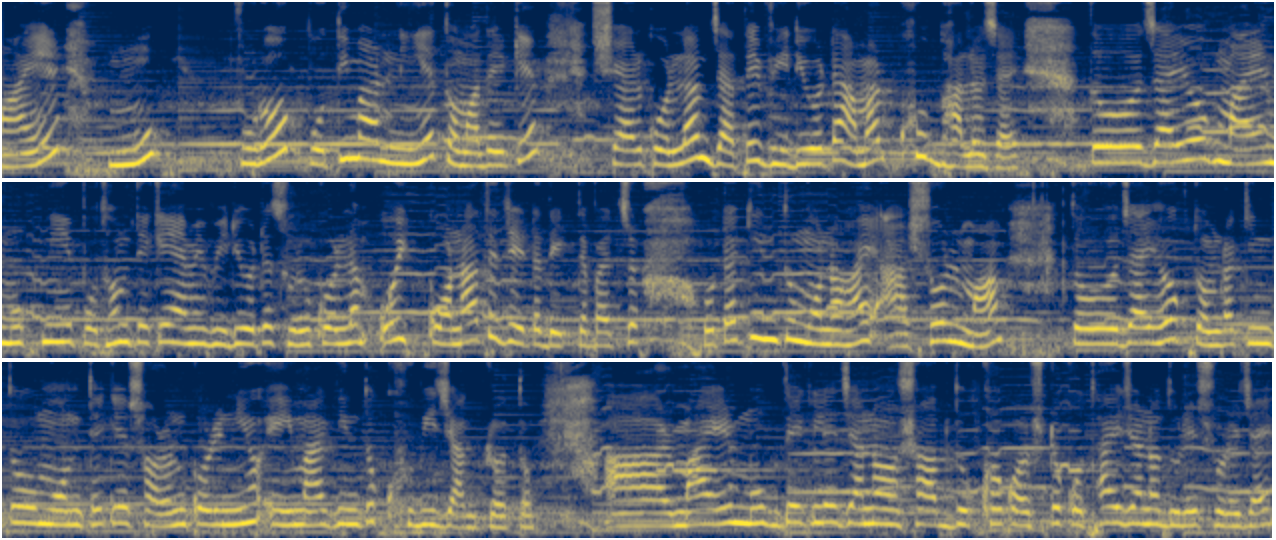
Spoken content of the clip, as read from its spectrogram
মায়ের মুখ পুরো প্রতিমার নিয়ে তোমাদেরকে শেয়ার করলাম যাতে ভিডিওটা আমার খুব ভালো যায়। তো যাই হোক, মায়ের মুখ নিয়ে প্রথম থেকে আমি ভিডিওটা শুরু করলাম। ওই কোনাতে যেটা দেখতে পাচ্ছ, ওটা কিন্তু মনে হয় আসল মা। তো যাই হোক, তোমরা কিন্তু মন থেকে স্মরণ করে নিও, এই মা কিন্তু খুবই জাগ্রত। আর মায়ের মুখ দেখলে যেন সব দুঃখ কষ্ট কোথায় যেন দূরে সরে যায়।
